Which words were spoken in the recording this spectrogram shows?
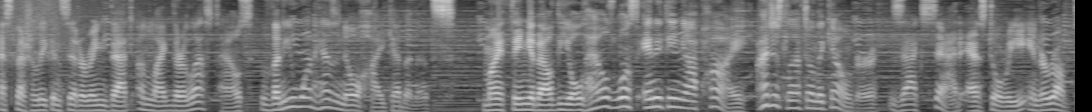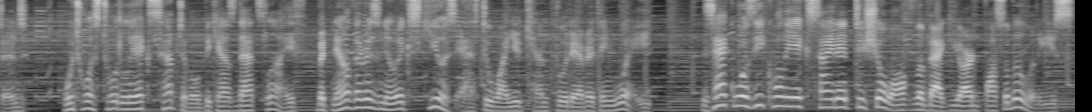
especially considering that, unlike their last house, the new one has no high cabinets. My thing about the old house was anything up high, I just left on the counter, Zach said as Tori interrupted. Which was totally acceptable because that's life, but now there is no excuse as to why you can't put everything away. Zach was equally excited to show off the backyard possibilities.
